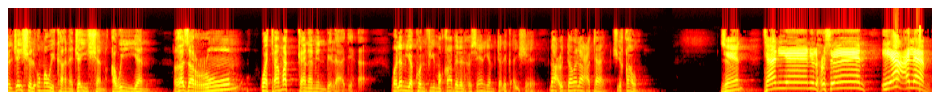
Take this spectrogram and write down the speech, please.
الجيش الأموي كان جيشا قويا غزا الروم وتمكن من بلادها. ولم يكن في مقابل الحسين يمتلك أي شيء. لا عده ولا عتاد شيء قوم. زين؟ ثانيا الحسين يعلم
